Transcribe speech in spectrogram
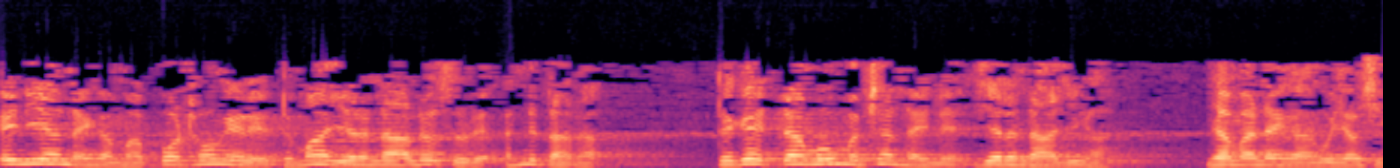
အိန္ဒိယနိုင်ငံမှာပေါ်ထွန်းခဲ့တဲ့ဓမ္မယရနာလို့ဆိုတဲ့အနှစ်သာရတကယ်တန်မိုးမဖြတ်နိုင်တဲ့ယရနာကြီးဟာမြန်မာနိုင်ငံကိုရောက်ရှိ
